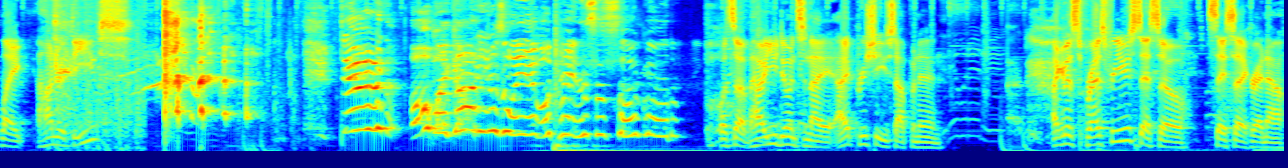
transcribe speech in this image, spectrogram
Like, 100 Thieves? Dude! Oh my god, he knows who I am! Okay, this is so good. What's up? How are you doing tonight? I appreciate you stopping in. I got a surprise for you, Sesso. Stay sec right now.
